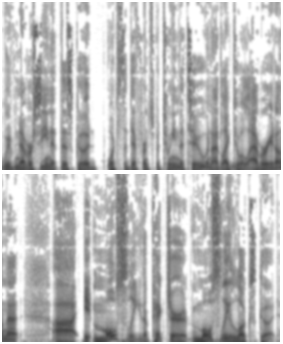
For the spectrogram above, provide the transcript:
we've never seen it this good. What's the difference between the two? And I'd like to elaborate on that. Uh, it mostly, the picture mostly looks good.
